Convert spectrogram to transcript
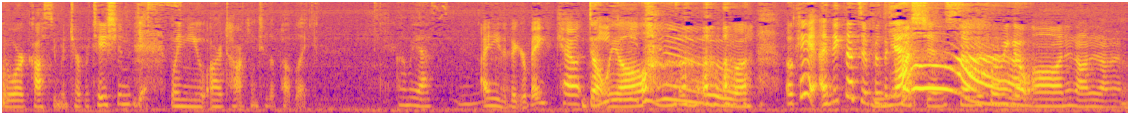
your costume interpretation Yes. when you are talking to the public. Oh yes. I need a bigger bank account. Don't we all? okay, I think that's it for the Yeah. questions. So before we go on and on and on and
